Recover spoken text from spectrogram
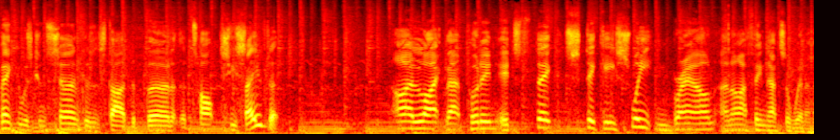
Becky was concerned because it started to burn at the top. She saved it. I like that pudding. It's thick, sticky, sweet and brown, and I think that's a winner.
